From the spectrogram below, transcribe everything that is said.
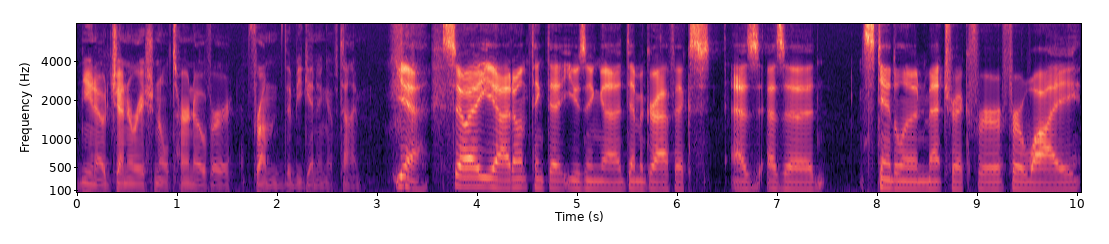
you know generational turnover from the beginning of time. Yeah. So I, yeah, I don't think that using uh, demographics as as a standalone metric for for why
